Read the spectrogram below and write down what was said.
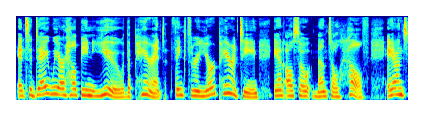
And today we are helping you, the parent, think through your parenting and also mental health. And,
